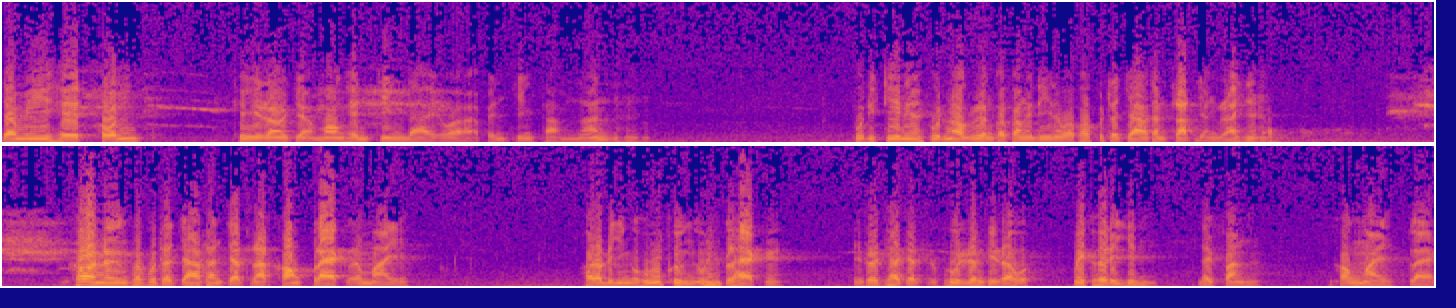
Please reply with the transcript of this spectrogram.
จะมีเหตุผลที่เราจะมองเห็นจริงได้ว่าเป็นจริงตามนั้น พูดอีกทีนึงพูดนอกเรื่องก็ฟังให้ดีนะว่าพระพุทธเจ้าท่านตรัสอย่างไรนะข้อหนึ่งพระพุทธเจ้าท่านจะตรัสของแปลกหรือใหม่ อเราได้ยินก็หูพึ่งมันแปลกนี่พระเจ้าจะพูดเรื่องที่เราไม่เคยได้ยินได้ฟังของใหม่แปลก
